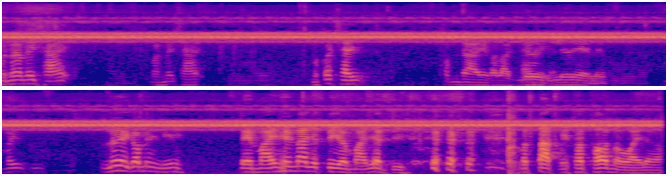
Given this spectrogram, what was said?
คนนั้นไม่ใช้ มันไม่ใช้ มันก็ใช้ธรรมดาอย่างกับเราใช้เลื่อยเลื่อยอะไรพวกนี้นะไม่เลื่อยก็ไม่มี แต่ไม้เนี่ยน่าจะเตรียมไม้อย่างดี มาตัดเป็นท่อนๆเอาไว้แล้ว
